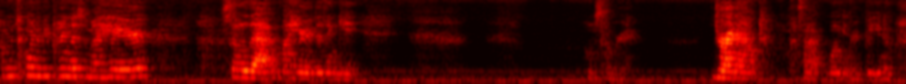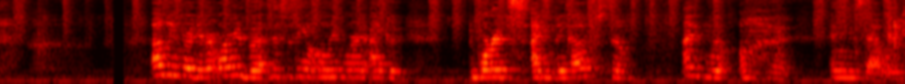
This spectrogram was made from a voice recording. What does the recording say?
I'm just going to be putting this in my hair so that my hair doesn't get, what's the word, dried out. Not one word, but you know. I was looking for a different word, but this is the only word I could words I can think of, so I went ahead uh, and use that word.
